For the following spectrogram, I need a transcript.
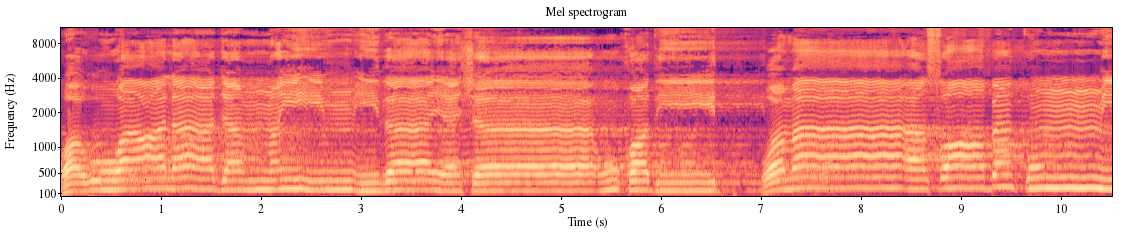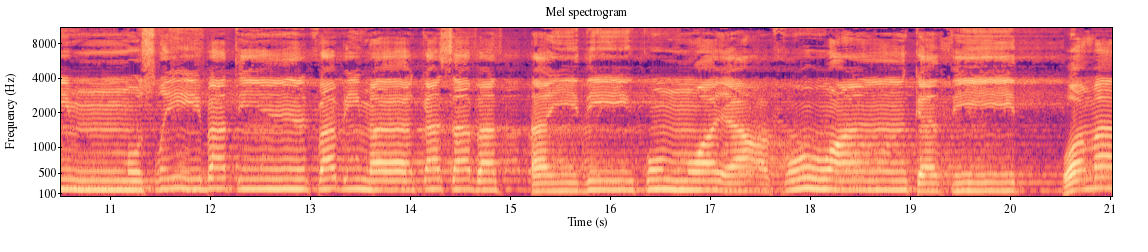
وهو على جمعهم إذا يشاء قدير. وما اصابكم من مصيبه فبما كسبت ايديكم ويعفو عن كثير. وما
